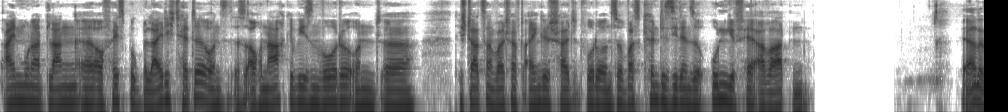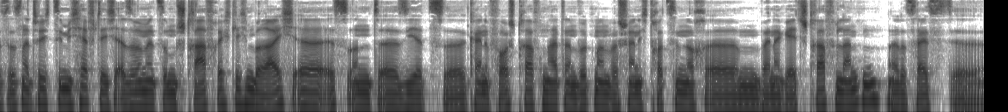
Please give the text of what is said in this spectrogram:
einen Monat lang äh, auf Facebook beleidigt hätte und es auch nachgewiesen wurde und äh, die Staatsanwaltschaft eingeschaltet wurde und so, was könnte sie denn so ungefähr erwarten? Ja, das ist natürlich ziemlich heftig. Also wenn man jetzt im strafrechtlichen Bereich äh, ist und äh, sie jetzt äh, keine Vorstrafen hat, dann wird man wahrscheinlich trotzdem noch ähm, bei einer Geldstrafe landen. Ja, das heißt, äh,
